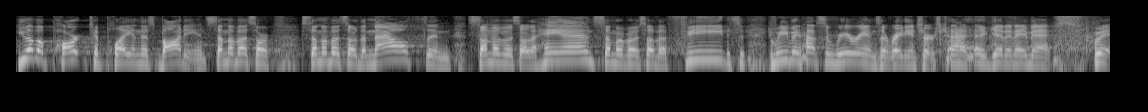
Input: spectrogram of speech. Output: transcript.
you have a part to play in this body. And some of us are some of us are the mouth, and some of us are the hands, some of us are the feet. We even have some rear ends at Radiant Church. Can I get an amen? We,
